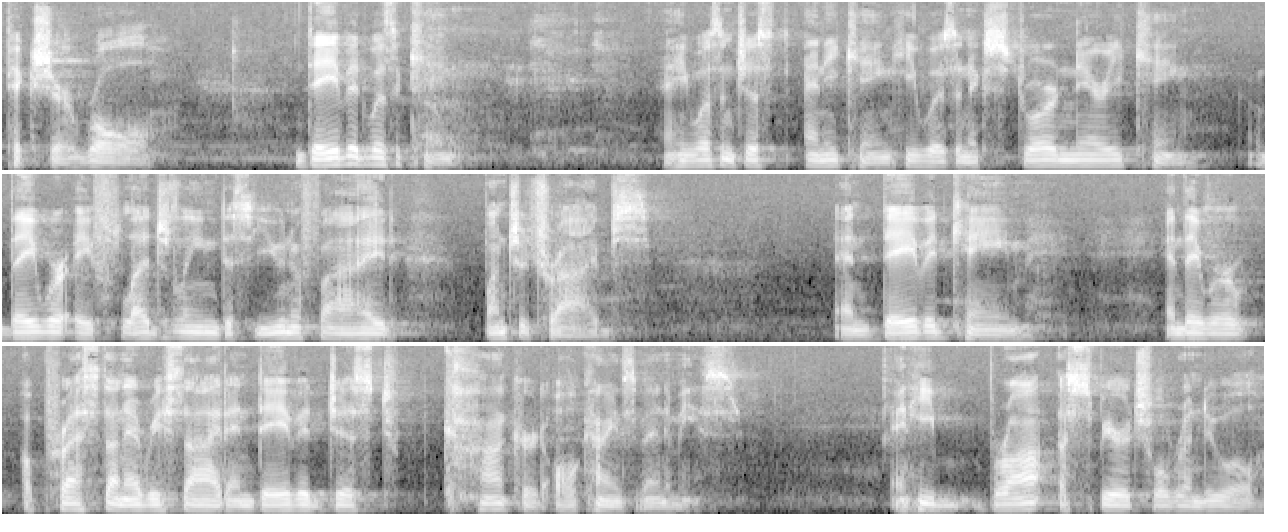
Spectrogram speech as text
picture role. David was a king, and he wasn't just any king, he was an extraordinary king. They were a fledgling, disunified bunch of tribes. And David came, and they were oppressed on every side, and David just conquered all kinds of enemies. And he brought a spiritual renewal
